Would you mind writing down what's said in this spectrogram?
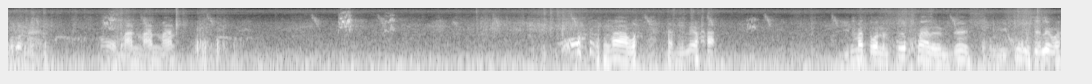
โคโรนา โอ้ มันมันมันโอ้มาวะอันนี้เลยวะยินมาตัวนั้นปึ๊บมาเลยเอ้ยมีคู่ใช่เลยวะ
